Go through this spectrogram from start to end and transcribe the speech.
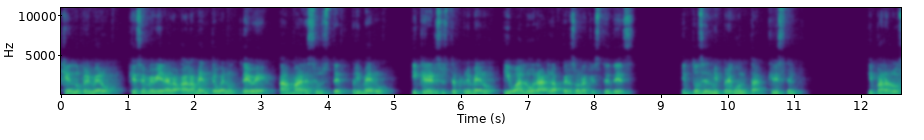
¿qué es lo primero que se me viene a la, mente? Bueno, debe amarse usted primero y quererse usted primero y valorar la persona que usted es. Entonces mi pregunta, Cristel, y para los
